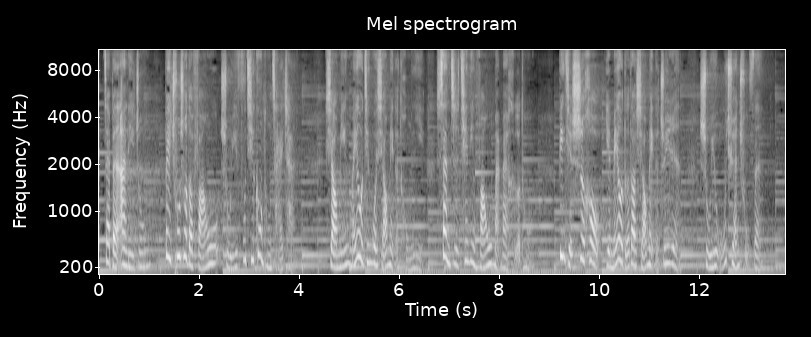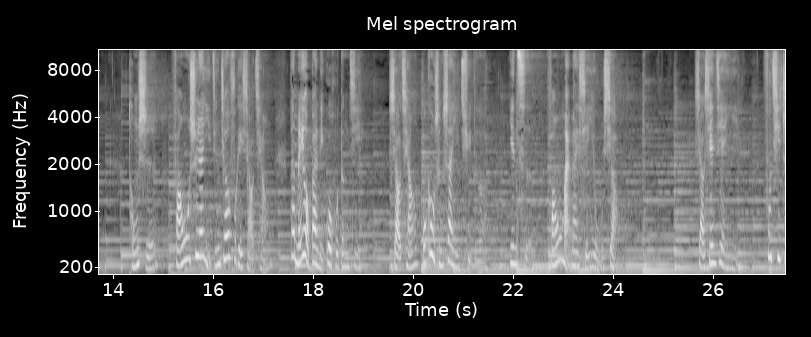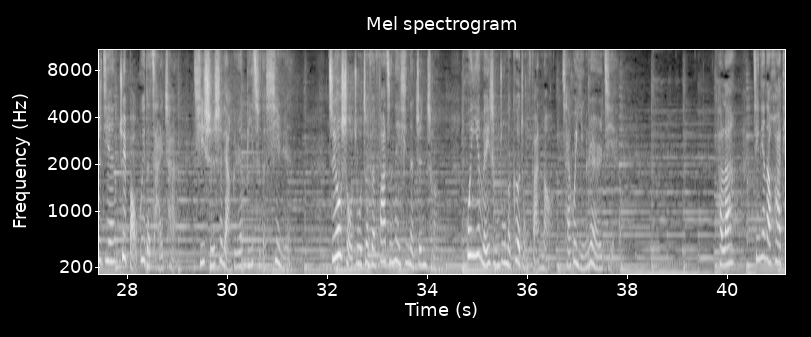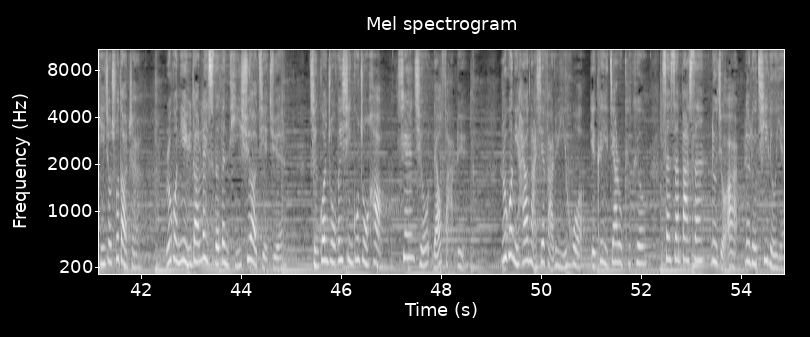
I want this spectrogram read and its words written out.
在本案例中，被出售的房屋属于夫妻共同财产，小明没有经过小美的同意，擅自签订房屋买卖合同，并且事后也没有得到小美的追认，属于无权处分。同时，房屋虽然已经交付给小强，但没有办理过户登记，小强不构成善意取得，因此房屋买卖协议无效。小仙建议。夫妻之间最宝贵的财产，其实是两个人彼此的信任。只有守住这份发自内心的真诚，婚姻围城中的各种烦恼才会迎刃而解。好了，今天的话题就说到这儿。如果你也遇到类似的问题需要解决，请关注微信公众号“仙人球聊法律”。如果你还有哪些法律疑惑，也可以加入 QQ 三三八三六九二六六七留言。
